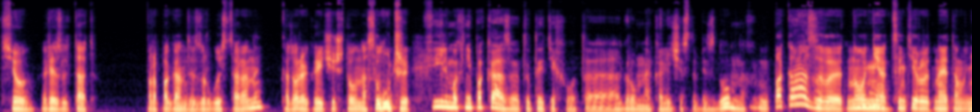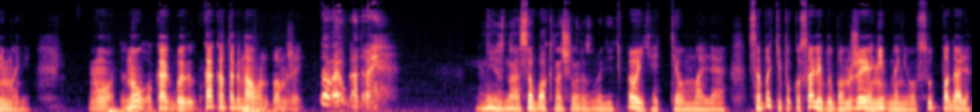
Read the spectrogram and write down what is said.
все результат пропаганды с другой стороны, которая кричит, что у нас лучше. В фильмах не показывают вот этих вот э, огромное количество бездомных. Показывают, но не Ну. акцентируют на этом внимание. Вот. Ну, как бы, как отогнал он бомжей? Давай угадывай. Не знаю, собак начал разводить. Ой, я тебя умоляю. Собаки покусали бы бомжей, они бы на него в суд подали.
